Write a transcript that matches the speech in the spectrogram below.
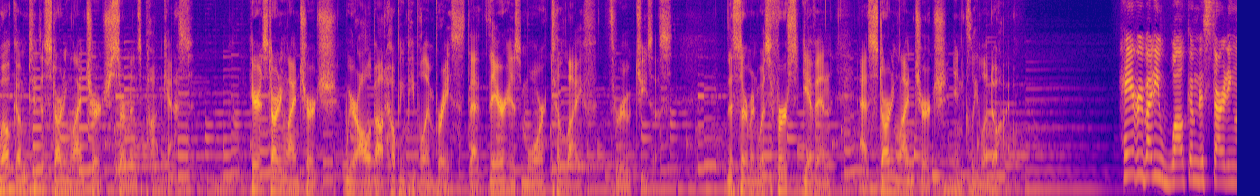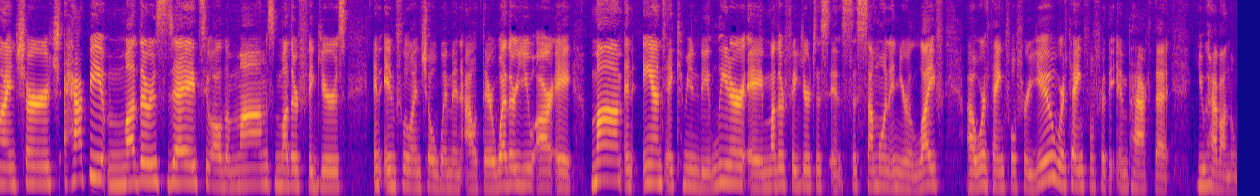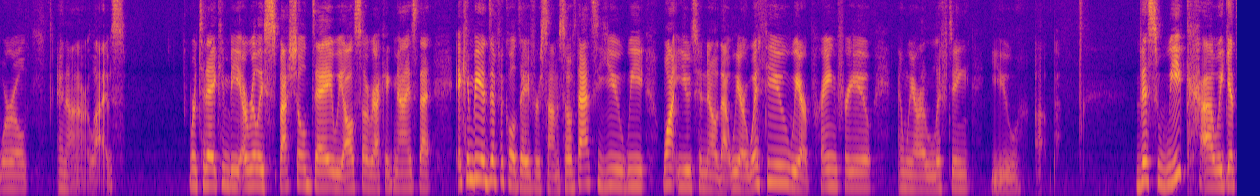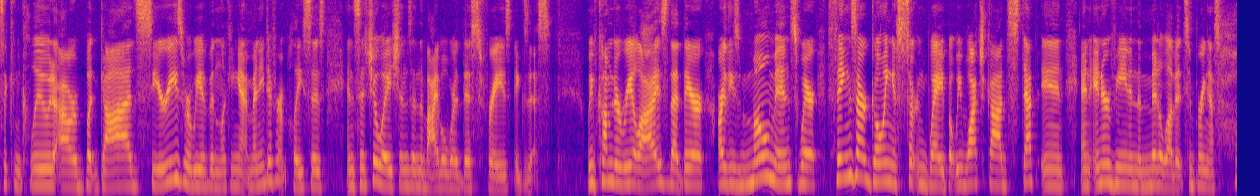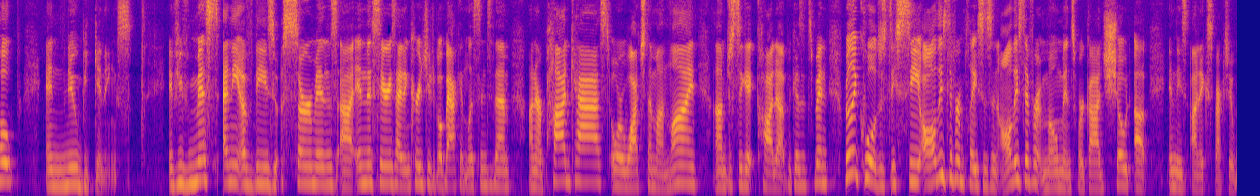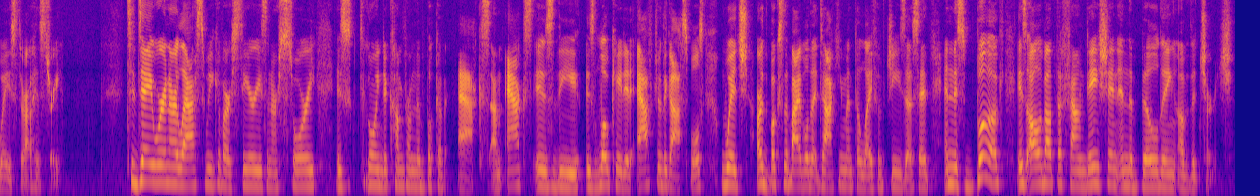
Welcome to the Starting Line Church Sermons Podcast. Here at Starting Line Church, we are all about helping people embrace that there is more to life through Jesus. This sermon was first given at Starting Line Church in Cleveland, Ohio. Hey, everybody, welcome to Starting Line Church. Happy Mother's Day to all the moms, mother figures, and influential women out there. Whether you are a mom, an aunt, a community leader, a mother figure to, to someone in your life, uh, we're thankful for you. We're thankful for the impact that you have on the world and on our lives. Where today can be a really special day, we also recognize that it can be a difficult day for some. So if that's you, we want you to know that we are with you, we are praying for you, and we are lifting you up. This week, uh, we get to conclude our But God series, where we have been looking at many different places and situations in the Bible where this phrase exists. We've come to realize that there are these moments where things are going a certain way, but we watch God step in and intervene in the middle of it to bring us hope and new beginnings. If you've missed any of these sermons uh, in this series, I'd encourage you to go back and listen to them on our podcast or watch them online um, just to get caught up because it's been really cool just to see all these different places and all these different moments where God showed up in these unexpected ways throughout history. Today, we're in our last week of our series, and our story is going to come from the book of Acts. Um, Acts is the is located after the Gospels, which are the books of the Bible that document the life of Jesus. And, and this book is all about the foundation and the building of the church.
